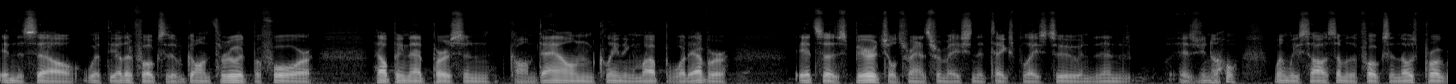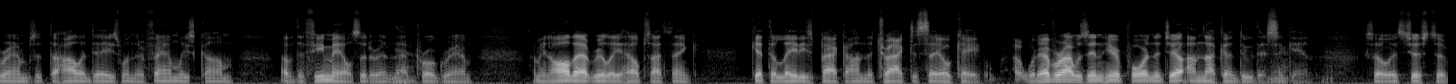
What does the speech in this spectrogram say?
in the cell with the other folks that have gone through it before, helping that person calm down, cleaning them up, whatever, it's a spiritual transformation that takes place too. And then, as you know, when we saw some of the folks in those programs at the holidays when their families come, of the females that are in that program, I mean, all that really helps, I think, get the ladies back on the track to say, okay, whatever I was in here for in the jail, I'm not going to do this again. So it's just, a,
